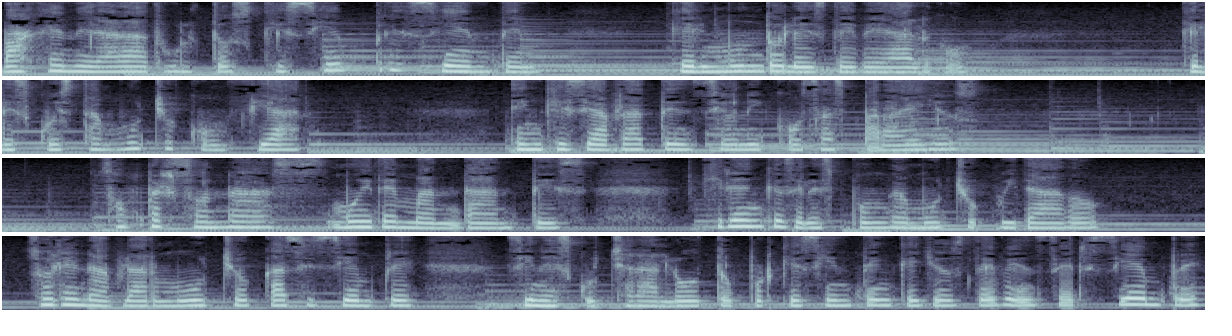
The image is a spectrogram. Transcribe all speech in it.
va a generar adultos que siempre sienten que el mundo les debe algo, que les cuesta mucho confiar en que se habrá atención y cosas para ellos. Son personas muy demandantes, quieren que se les ponga mucho cuidado, suelen hablar mucho, casi siempre sin escuchar al otro, porque sienten que ellos deben ser siempre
